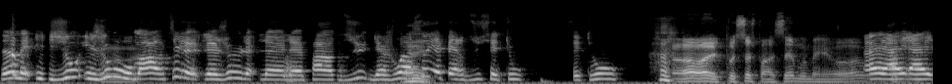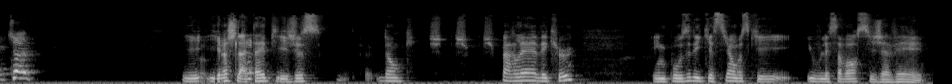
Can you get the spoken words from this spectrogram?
non, mais il joue, il joue au mort. Tu sais, le, le jeu, le, le, le pendu, il a joué à Ouais. ça, il a perdu, c'est tout. C'est tout. Ah ouais, pas ça je pensais, moi, mais. ouais. Hey, hey, hey, tu- Il, il hoche la tête, puis il est juste. Donc, je, je- je parlais avec eux. Et ils me posaient des questions parce qu'ils ils voulaient savoir si j'avais.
